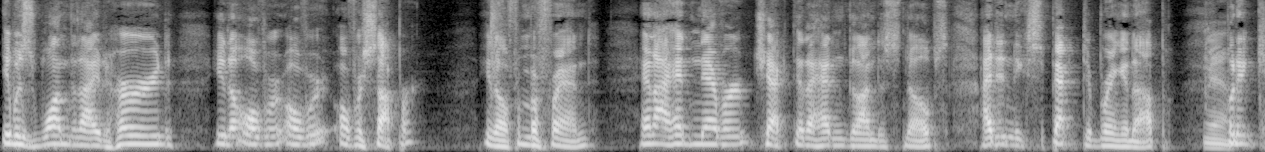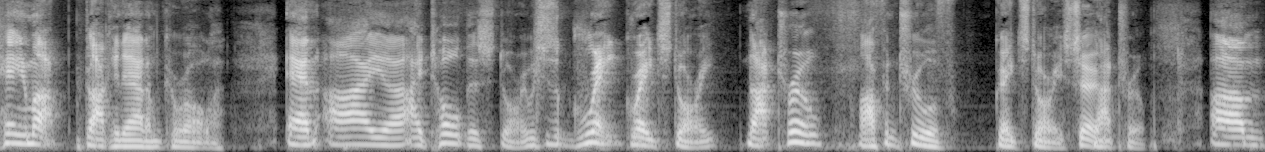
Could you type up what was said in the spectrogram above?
It was one that I'd heard, you know, over over over supper, you know, from a friend, and I had never checked it. I hadn't gone to Snopes. I didn't expect to bring it up, Yeah. but it came up talking to Adam Carolla, and I uh, I told this story, which is a great great story, not true, often true of great stories, Sure. not true. Um,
